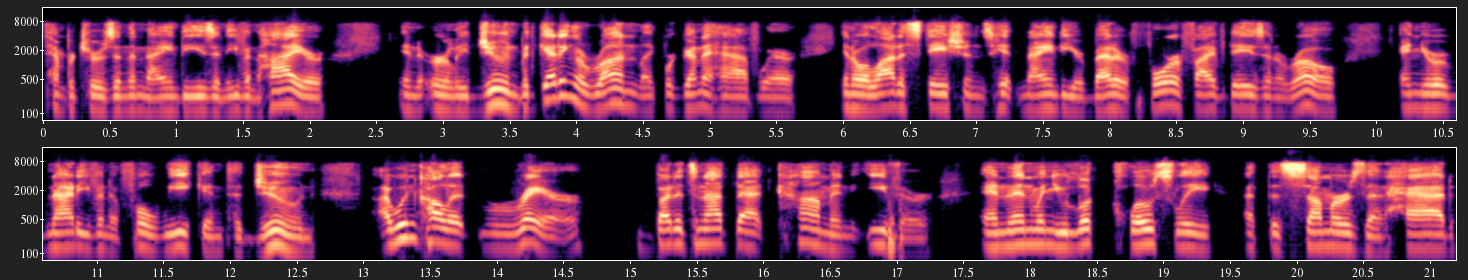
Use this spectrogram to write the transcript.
temperatures in the 90s and even higher in early June. But getting a run like we're going to have, where you know a lot of stations hit 90 or better four or five days in a row, and you're not even a full week into June, I wouldn't call it rare, but it's not that common either. And then when you look closely at the summers that had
